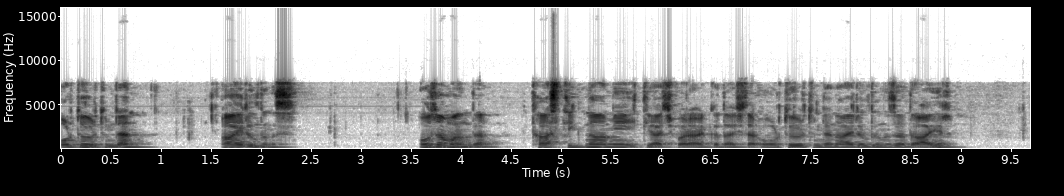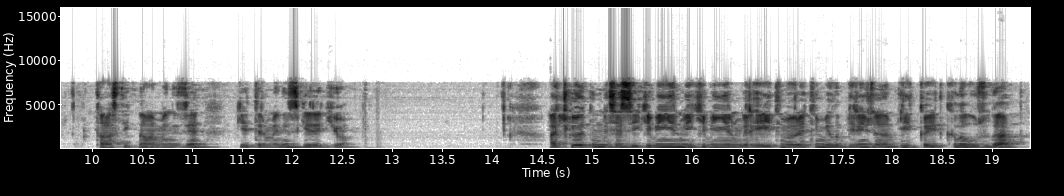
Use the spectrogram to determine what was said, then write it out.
orta öğretimden ayrıldınız. O zaman da tasdiknameye ihtiyaç var arkadaşlar. Orta öğretimden ayrıldığınıza dair tasdiknamenizi getirmeniz gerekiyor. Açık Öğretim Lisesi 2020-2021 eğitim öğretim yılı 1. dönem ilk kayıt kılavuzu da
